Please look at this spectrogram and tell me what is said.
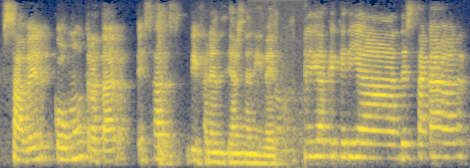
saber cómo tratar esas diferencias de nivel. La medida que quería destacar,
